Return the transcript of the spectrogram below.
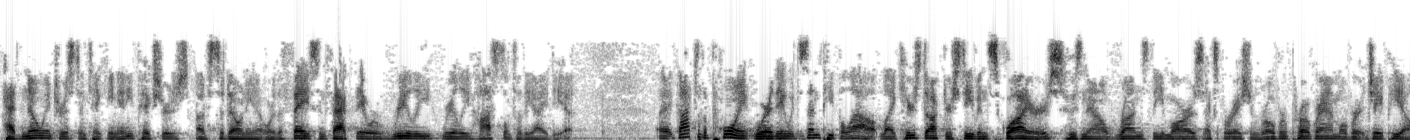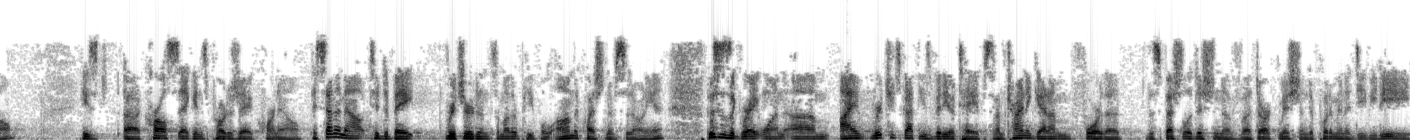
had no interest in taking any pictures of Cydonia or the face. In fact, they were really, really hostile to the idea. Uh, it got to the point where they would send people out, like here's Dr. Steven Squyres, who now runs the Mars Exploration Rover program over at JPL. He's uh, Carl Sagan's protege at Cornell. They sent him out to debate Richard and some other people on the question of Cydonia. This is a great one. Um, I, Richard's got these videotapes, and I'm trying to get them for the, the special edition of uh, Dark Mission to put them in a DVD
